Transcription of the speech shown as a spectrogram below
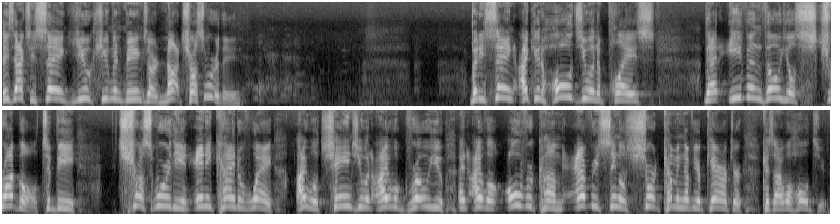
He's actually saying, You human beings are not trustworthy. But he's saying, I can hold you in a place that even though you'll struggle to be trustworthy in any kind of way. I will change you and I will grow you and I will overcome every single shortcoming of your character because I will hold you.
